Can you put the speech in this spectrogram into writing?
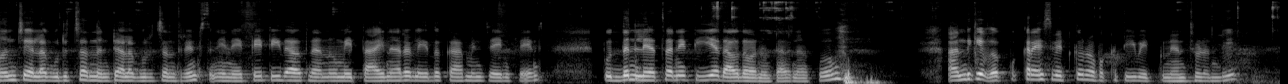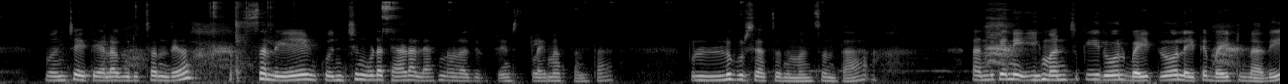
మంచు ఎలా గురుచుందంటే అలా గురుచుంది ఫ్రెండ్స్ నేనైతే టీ తాగుతున్నాను. మీరు తాగినారో లేదో కామెంట్ చేయండి ఫ్రెండ్స్ పొద్దున్న లేచని టీయే తాగుదామని ఉంటుంది నాకు. అందుకే ఒక్కొక్క రైస్ పెట్టుకొని ఒక్కొక్క టీ పెట్టుకున్నాను చూడండి. మంచు అయితే ఎలా గురుచుందో అస్సలు ఏం కొంచెం కూడా తేడా లేకుండా ఉన్నది ఫ్రెండ్స్ క్లైమాక్స్ అంతా. ఫుల్ గురిసేస్తుంది మంచు అంతా. అందుకని ఈ మంచుకి రోల్ బయట రోల్ అయితే బయట ఉన్నది.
